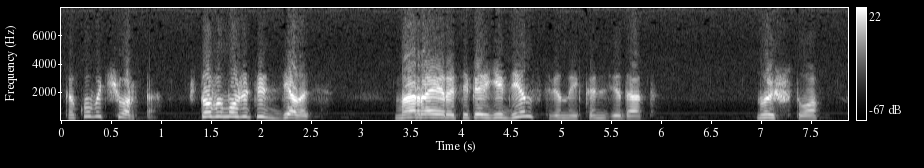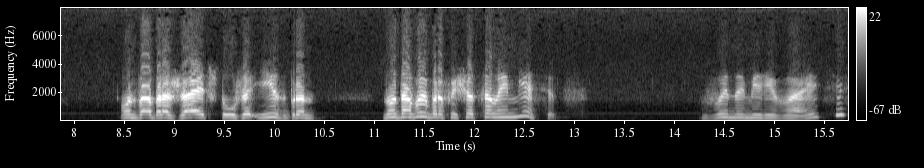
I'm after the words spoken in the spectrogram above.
Какого черта? Что вы можете сделать? Морейра теперь единственный кандидат. Ну и что? Он воображает, что уже избран, но до выборов еще целый месяц. Вы намереваетесь?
